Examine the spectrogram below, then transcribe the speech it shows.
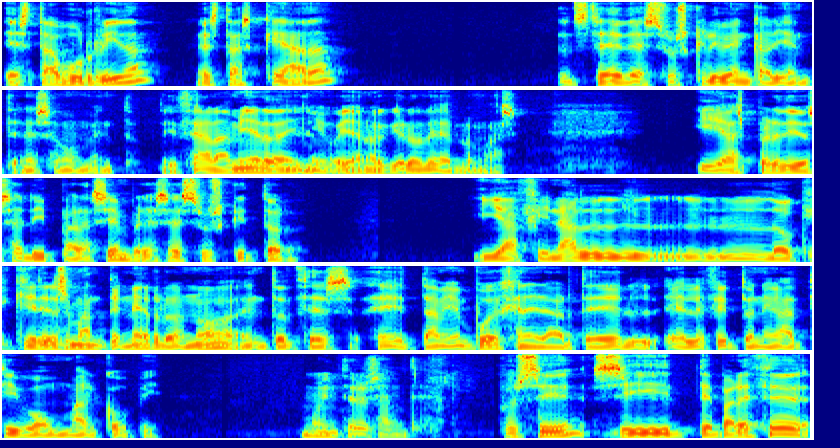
está aburrida, está asqueada, se desuscribe en caliente en ese momento. Dice, a la mierda, Íñigo, ya no quiero leerlo más. Y has perdido ese lead para siempre, ese suscriptor. Y al final lo que quieres es mantenerlo, ¿no? Entonces eh, también puede generarte el, el, efecto negativo, un mal copy. Muy interesante. Pues sí, si te parece,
